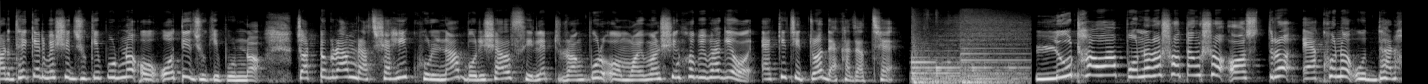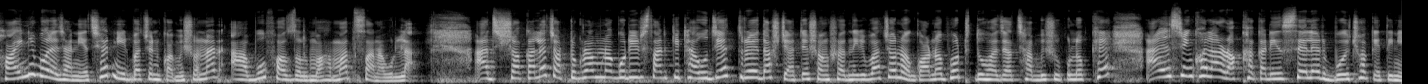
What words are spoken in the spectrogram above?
অর্ধেকের বেশি ঝুঁকিপূর্ণ ও অতি ঝুঁকিপূর্ণ। চট্টগ্রাম, রাজশাহী, খুলনা, বরিশাল, সিলেট, রংপুর ও ময়মনসিংহ বিভাগেও একই চিত্র দেখা যাচ্ছে। লুট হওয়া পনেরো শতাংশ অস্ত্র এখনও উদ্ধার হয়নি বলে জানিয়েছেন নির্বাচন কমিশনার আবু ফজল মোহাম্মদ সানাউল্লাহ। আজ সকালে চট্টগ্রাম নগরীর সার্কিট হাউজে ত্রয়োদশ জাতীয় সংসদ নির্বাচন ও গণভোট দু ছাব্বিশ উপলক্ষে আইন শৃঙ্খলা রক্ষাকারী সেলের বৈঠকে তিনি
